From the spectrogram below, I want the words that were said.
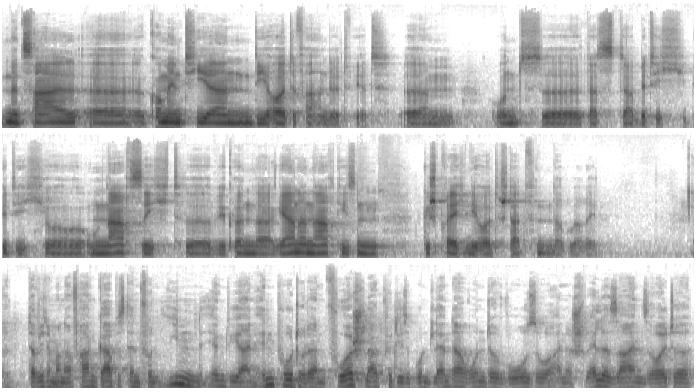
eine Zahl äh, kommentieren, die heute verhandelt wird. Ähm, und äh, das, da bitte ich, bitte ich äh, um Nachsicht. wir können da gerne nach diesen Gesprächen, die heute stattfinden, darüber reden. Darf ich nochmal nachfragen, gab es denn von Ihnen irgendwie einen Input oder einen Vorschlag für diese Bund-Länder-Runde, wo so eine Schwelle sein sollte,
